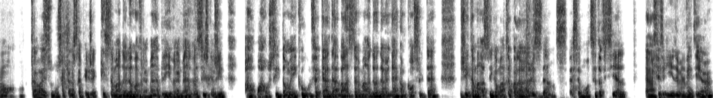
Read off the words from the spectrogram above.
on, travaille sur nos secteurs stratégiques. Et ce mandat-là m'a vraiment appelé, vraiment. Là, quand j'ai oh, wow, c'est donc cool. Fait qu'à la base, c'est un mandat d'un an comme consultant. J'ai commencé comme entrepreneur en résidence. C'est mon titre officiel en février 2021.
